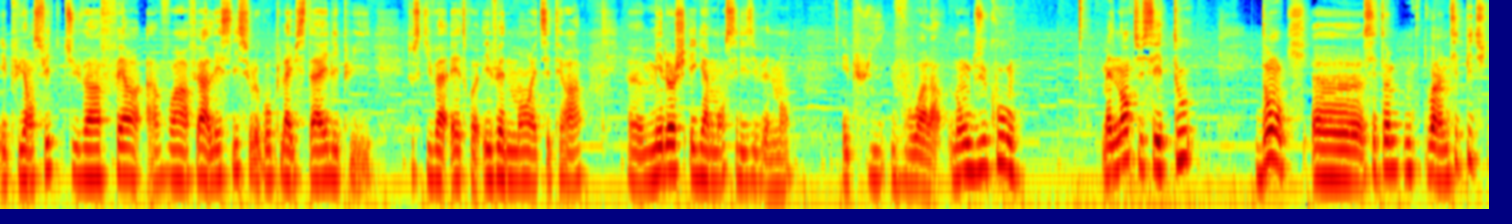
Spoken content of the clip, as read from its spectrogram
Et puis ensuite, tu vas faire avoir affaire à Leslie sur le groupe Lifestyle et puis tout ce qui va être événements, etc. Euh, également, c'est les événements. Et puis voilà. Donc du coup, maintenant tu sais tout donc, euh, c'est un, voilà, une petite piqûre.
